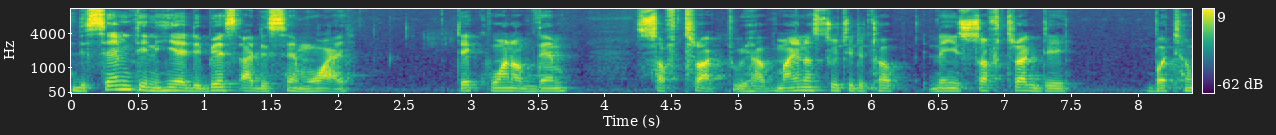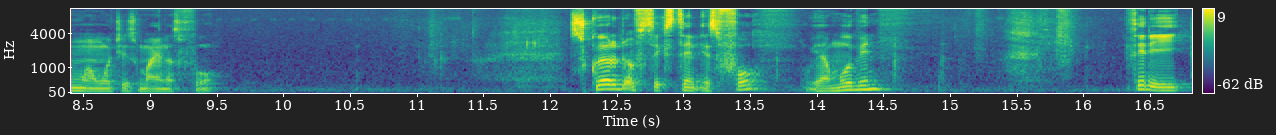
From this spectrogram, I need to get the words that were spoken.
The same thing here, the base are the same, y. Take one of them, subtract. We have minus 2 to the top, then you subtract the bottom one, which is minus 4. Square root of 16 is 4. We are moving. 3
